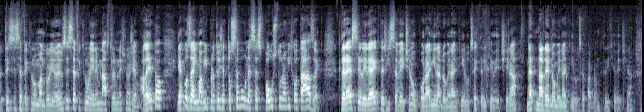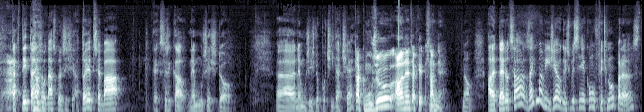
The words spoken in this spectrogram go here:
Eh, ty jsi se fiknul mandolínou, jenom jsi se fiknul jiným nástrojem než nožem. Ale je to jako zajímavý, protože to sebou nese spoustu nových otázek, které si lidé, kteří se většinou poraní na dominantní ruce, kterých je většina, ne, na denominantní ruce, pardon, kterých je většina, tak ty tady tu otázku neřeší. A to je třeba, jak jsi říkal, nemůžeš do, nemůžeš do počítače, Tak můžu, ale ne taky snadně. No, ale to je docela zajímavý, že jo? Když by si někomu fiknul prst,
